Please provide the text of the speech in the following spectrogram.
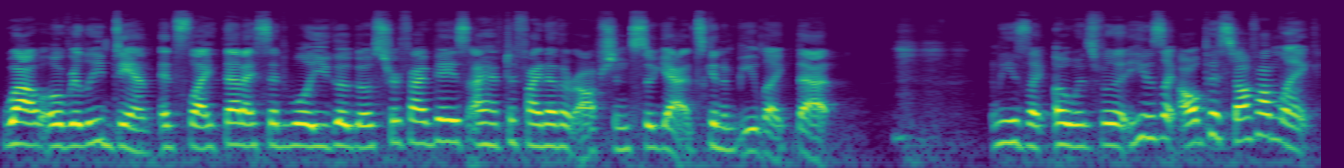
Wow, overly? Damn, it's like that. I said, Well, you go ghost for five days. I have to find other options. So, yeah, it's going to be like that. And he's like, Oh, it's really. He was like, all pissed off. I'm like,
